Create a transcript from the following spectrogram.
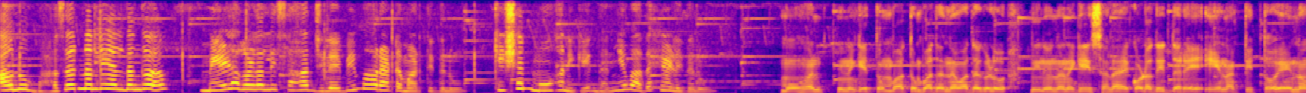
ಅವನು ಬಾಜಾರ್ನಲ್ಲೇ ಅಲ್ದಂಗ ಮೇಳಗಳಲ್ಲಿ ಸಹ ಜಿಲೇಬಿ ಮಾರಾಟ ಮಾಡ್ತಿದ್ದನು. ಕಿಶನ್ ಮೋಹನಿಗೆ ಧನ್ಯವಾದ ಹೇಳಿದನು. ಮೋಹನ್ ನಿನಗೆ ತುಂಬಾ ತುಂಬಾ ಧನ್ಯವಾದಗಳು. ನೀನು ನನಗೆ ಈ ಸಲಹೆ ಕೊಡದಿದ್ದರೆ ಏನಾಗ್ತಿತ್ತೋ ಏನೋ.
